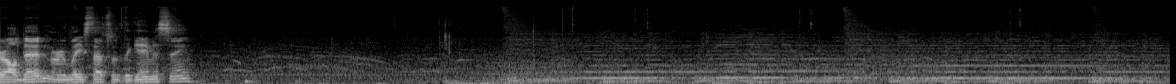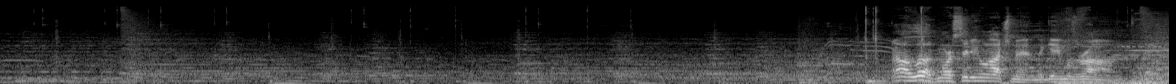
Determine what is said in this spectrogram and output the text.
They're all dead, or at least that's what the game is saying. Oh look, more City Watchmen. The game was wrong.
